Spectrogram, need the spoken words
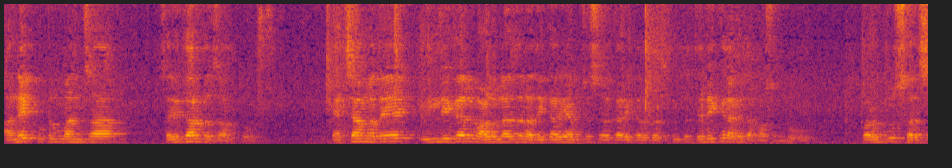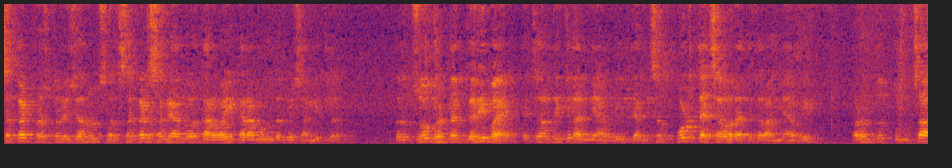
अनेक कुटुंबांचा चरितार्थ चालतो. त्याच्यामध्ये इलिगल वाळूला जर अधिकारी आमचे सहकारी करत असतील तर ते देखील आम्ही तपासून बघू. परंतु सरसकट प्रश्न विचारून सरसकट सगळ्यांवर कारवाई करा म्हणून जर मी सांगितलं तर जो घटक गरीब आहे त्याच्यावर देखील अन्याय होईल. ज्यांचं पोट त्याच्यावर आहे त्याच्यावर अन्याय होईल. परंतु तुमचा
